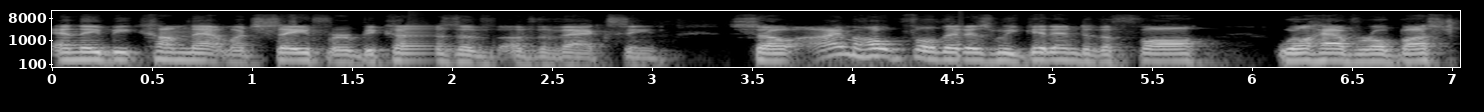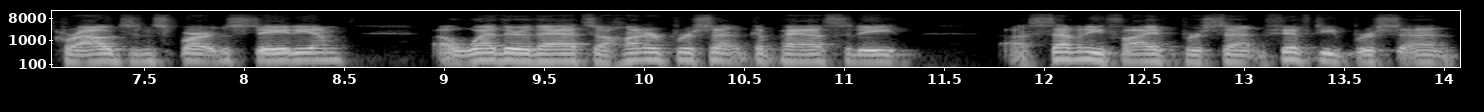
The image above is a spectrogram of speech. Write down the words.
and they become that much safer because of, of the vaccine. So I'm hopeful that as we get into the fall, we'll have robust crowds in Spartan Stadium uh, whether that's 100% capacity, uh, 75%, 50%,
